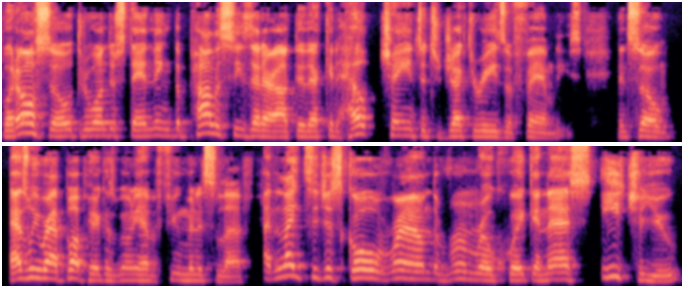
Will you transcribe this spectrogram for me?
but also through understanding the policies that are out there that could help change the trajectories of families. And so, as we wrap up here, because we only have a few minutes left, I'd like to just go around the room real quick and ask each of you,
